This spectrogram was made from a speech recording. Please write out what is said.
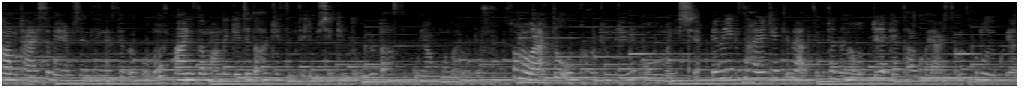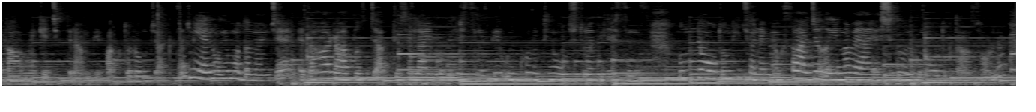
tam tersi verimsizliğine sebep olur. Aynı zamanda gece daha kesintili bir şekilde uyur, daha sık uyanmalar olur. Son olarak da uyku olmayışı. Bebeğinizi hareketli bir aktiviteden alıp direkt yatağa koyarsanız bu da uykuya dalmayı geciktiren bir faktör olacaktır. Bunun yerine uyumadan önce e, daha rahatlatıcı aktiviteler yapabilirsiniz. Bir uyku rutini oluşturabilirsiniz. Bunun ne olduğunu hiç önemi yok. Sadece ayına veya yaşına uygun olduktan sonra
